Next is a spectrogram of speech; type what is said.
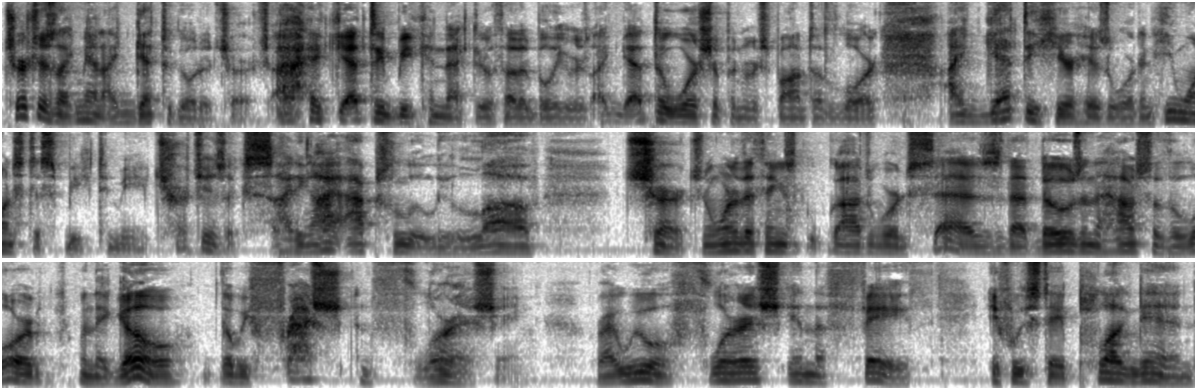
Church is like, man, I get to go to church. I get to be connected with other believers. I get to worship and respond to the Lord. I get to hear His word, and He wants to speak to me. Church is exciting. I absolutely love church. And one of the things God's word says that those in the house of the Lord, when they go, they'll be fresh and flourishing, right? We will flourish in the faith if we stay plugged in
